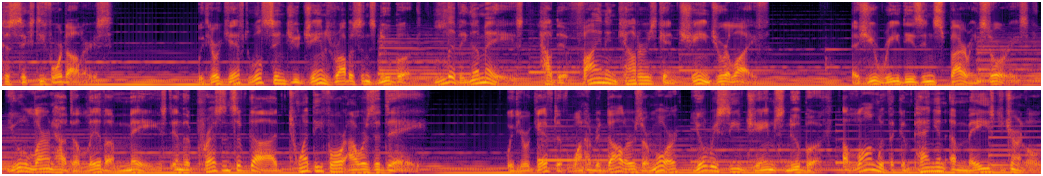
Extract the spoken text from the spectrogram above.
to $64. With your gift, we'll send you James Robison's new book, Living Amazed How Divine Encounters Can Change Your Life. As you read these inspiring stories, you'll learn how to live amazed in the presence of God 24 hours a day. With your gift of $100 or more, you'll receive James' new book, along with the companion Amazed Journal,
